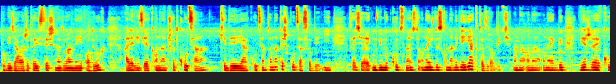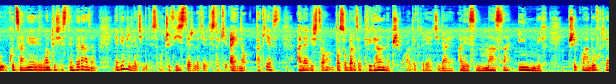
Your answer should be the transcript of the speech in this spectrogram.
powiedziała, że to jest też naturalny jej odruch, ale widzę jak ona na przykład kłóca kiedy ja kucam, to ona też kuca sobie. I słuchajcie, jak mówimy kucnąć, to ona już doskonale wie, jak to zrobić. Ona, ona, ona jakby wie, że ku, kucanie łączy się z tym wyrazem. Ja wiem, że dla ciebie to jest oczywiste, że dla ciebie to jest takie, ej, no tak jest, ale wiesz co, to są bardzo trywialne przykłady, które ja ci daję, ale jest masa innych przykładów, które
